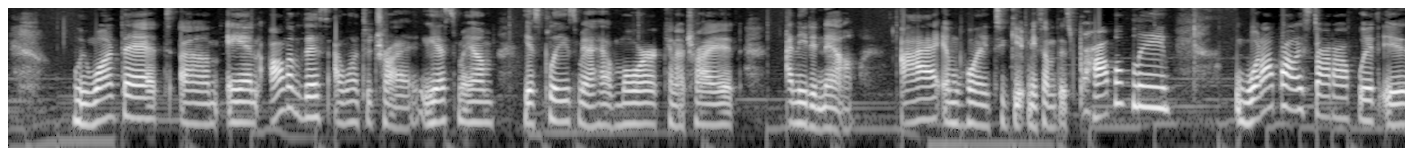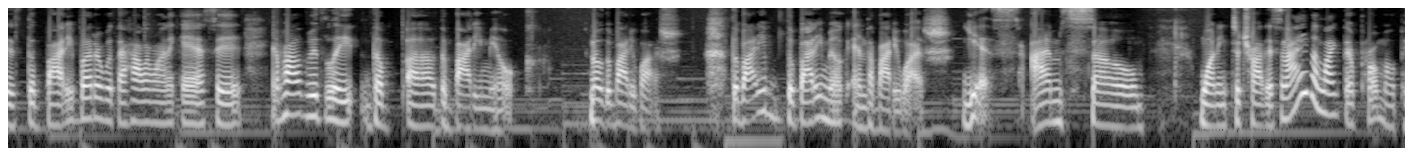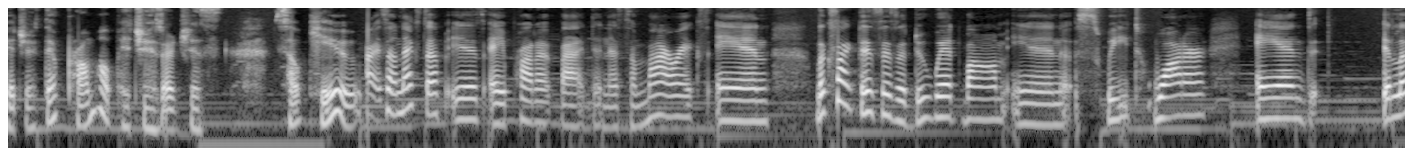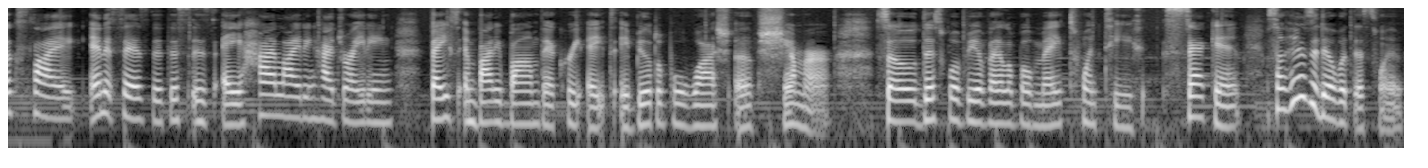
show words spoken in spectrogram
We want that. Um, and all of this, I want to try. Yes, ma'am. Yes, please. May I have more? Can I try it? I need it now. I am going to get me some of this. Probably what I'll probably start off with is the body butter with the hyaluronic acid and probably the, uh, the body milk. No, the body wash the body the body milk and the body wash. Yes i'm so wanting to try this. And i even like their promo pictures. Their promo pictures are just so cute. All right so next up is a product by danessa myricks and looks like this is a duet balm in sweet water. And it looks like, and it says that this is a highlighting, hydrating face and body balm that creates a buildable wash of shimmer. So this will be available May 22nd. So here's the deal with this one.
